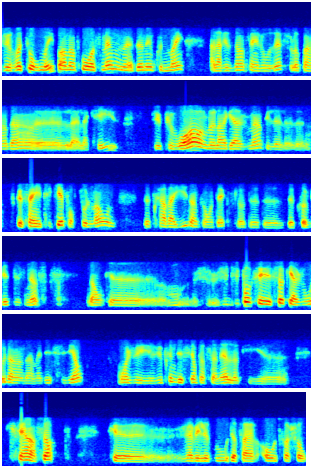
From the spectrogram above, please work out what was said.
j'ai retourné pendant trois semaines euh, donner un coup de main à la résidence Saint-Joseph là, pendant euh, la, crise. J'ai pu voir l'engagement puis le, ce que ça impliquait pour tout le monde de travailler dans le contexte de, de, de COVID-19. Donc, euh, je, ne dis pas que c'est ça qui a joué dans, ma décision. Moi, j'ai pris une décision personnelle qui, euh, qui fait en sorte que j'avais le goût de faire autre chose.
